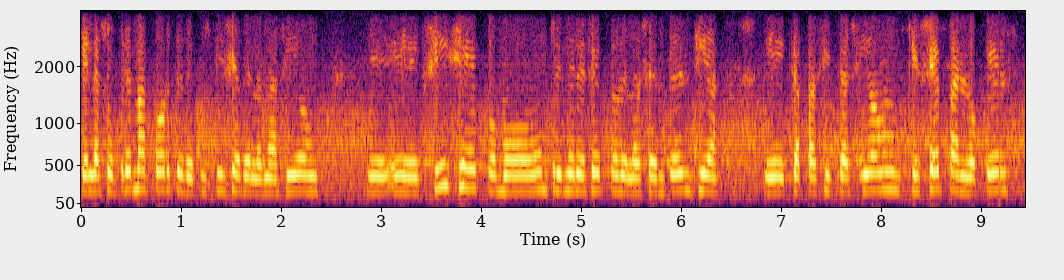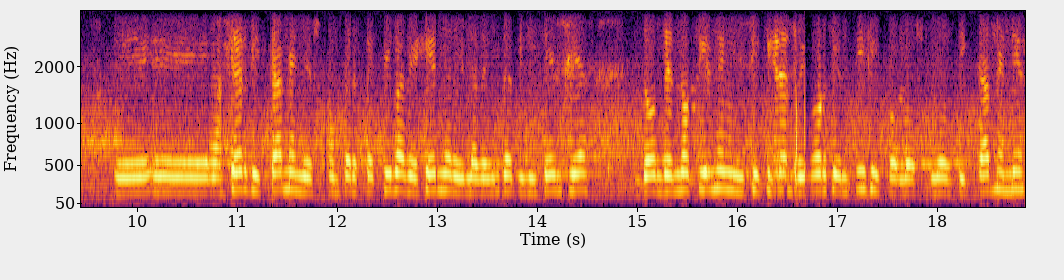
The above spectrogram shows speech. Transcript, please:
que la Suprema Corte de Justicia de la Nación eh, eh, exige como un primer efecto de la sentencia, eh, capacitación que sepan lo que es hacer dictámenes con perspectiva de género y la debida diligencia, donde no tienen ni siquiera el rigor científico los, los dictámenes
